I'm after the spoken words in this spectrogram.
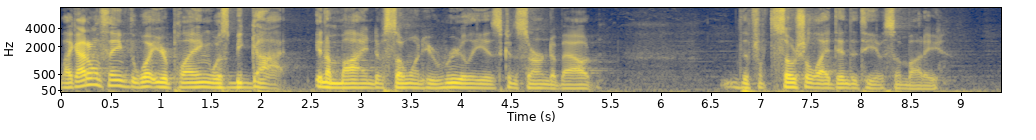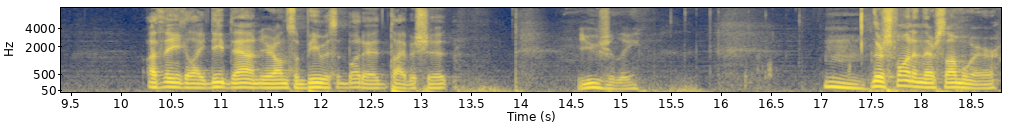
Like, I don't think that what you're playing was begot in a mind of someone who really is concerned about the f- social identity of somebody. I think, like deep down, you're on some Beavis and Butthead type of shit. Usually. there's fun in there somewhere,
